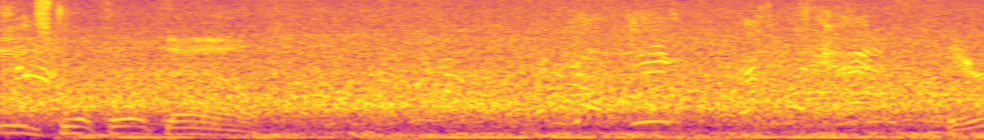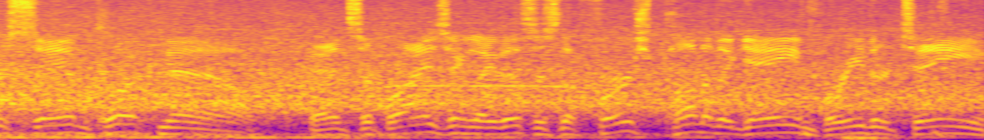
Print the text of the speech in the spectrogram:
leads to a fourth down. Here's Sam Cook now. And surprisingly, this is the first punt of the game for either team.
